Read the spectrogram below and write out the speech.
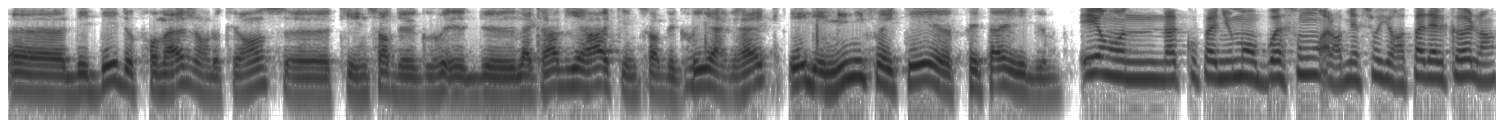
euh, des dés de fromage en l'occurrence, euh, qui est une sorte de, la graviera, qui est une sorte de gruyère grecque, et des mini feuilletés euh, feta et légumes. Et en accompagnement en boisson, alors bien sûr il n'y aura pas d'alcool, hein.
